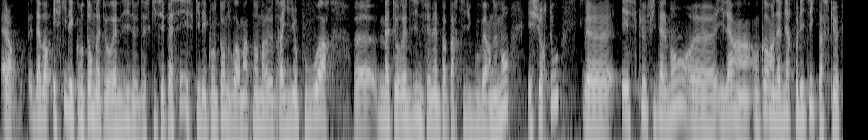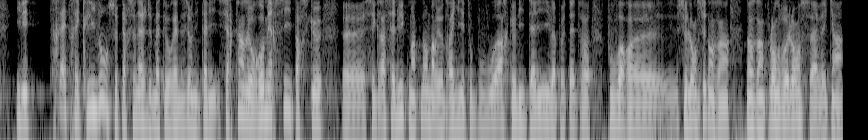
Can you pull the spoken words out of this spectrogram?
Alors, d'abord, est-ce qu'il est content, Matteo Renzi, de, ce qui s'est passé? Est-ce qu'il est content de voir maintenant Mario Draghi au pouvoir? Matteo Renzi ne fait même pas partie du gouvernement. Et surtout, est-ce que finalement, il a encore un avenir politique? Parce que il est très très clivant ce personnage de Matteo Renzi en Italie. Certains le remercient parce que euh, c'est grâce à lui que maintenant Mario Draghi est au pouvoir, que l'Italie va peut-être euh, pouvoir euh, se lancer dans un, dans un plan de relance avec un,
